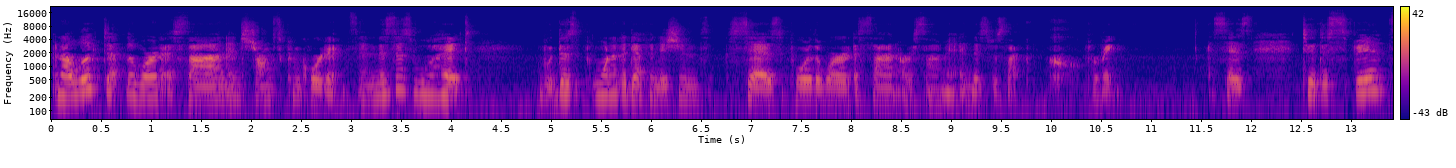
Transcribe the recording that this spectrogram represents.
And I looked up the word assign in Strong's Concordance, and this is what this one of the definitions says for the word assign or assignment, and this was like for me. It says to dispense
